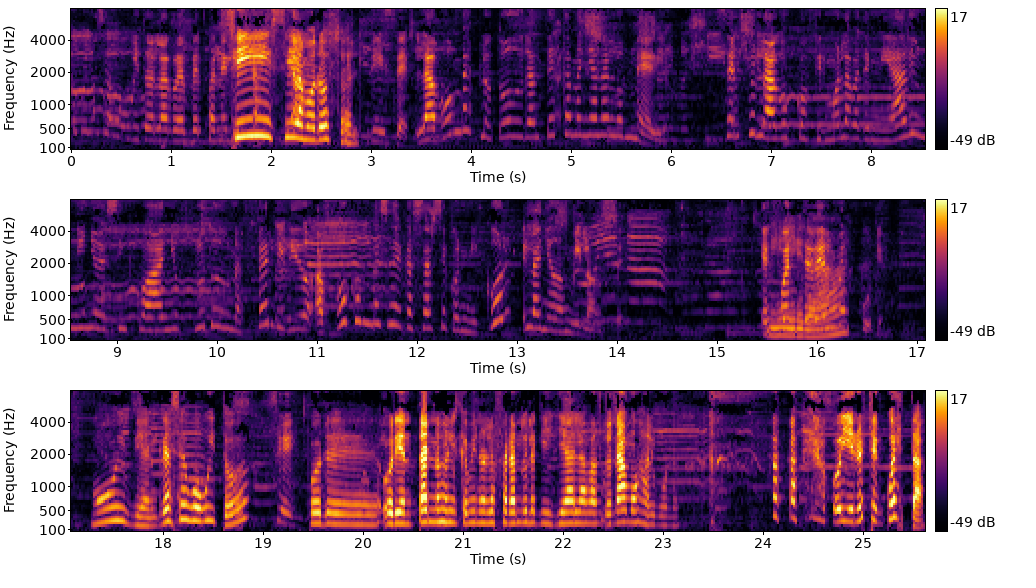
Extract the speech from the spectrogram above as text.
¿Tú conoces a Guaguito? de la red del panelista. Sí, sí, Ya. amoroso él. Dice, la bomba explotó durante esta mañana en los medios. Sergio Lagos confirmó la paternidad de un niño de 5 años fruto de un afer vivido a pocos meses de casarse con Nicole el año 2011. Es fuente Mira. del Mercurio. Muy bien, gracias Guaguito Sí. por eh, orientarnos en el camino de la farándula que ya la abandonamos algunos. Oye, nuestra encuesta.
